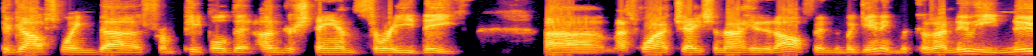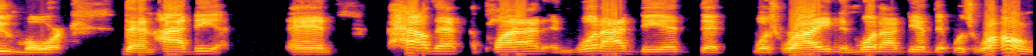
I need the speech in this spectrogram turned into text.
the golf swing does from people that understand 3D. Uh, that's why Chase and I hit it off in the beginning because I knew he knew more than I did. And how that applied and what I did that was right and what I did that was wrong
